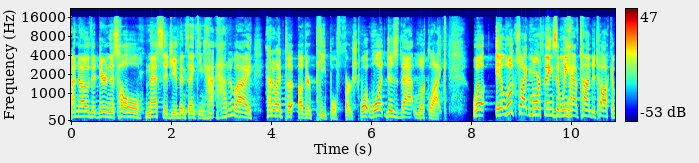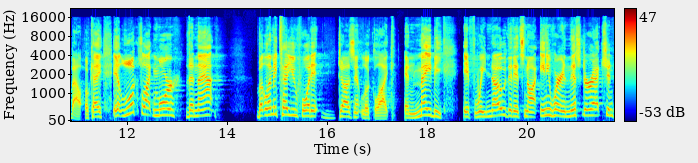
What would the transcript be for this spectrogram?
I know that during this whole message, you've been thinking, how, how, do I how do I put other people first? What what does that look like? Well, it looks like more things than we have time to talk about, okay? It looks like more than that, but let me tell you what it doesn't look like. And maybe if we know that it's not anywhere in this direction,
